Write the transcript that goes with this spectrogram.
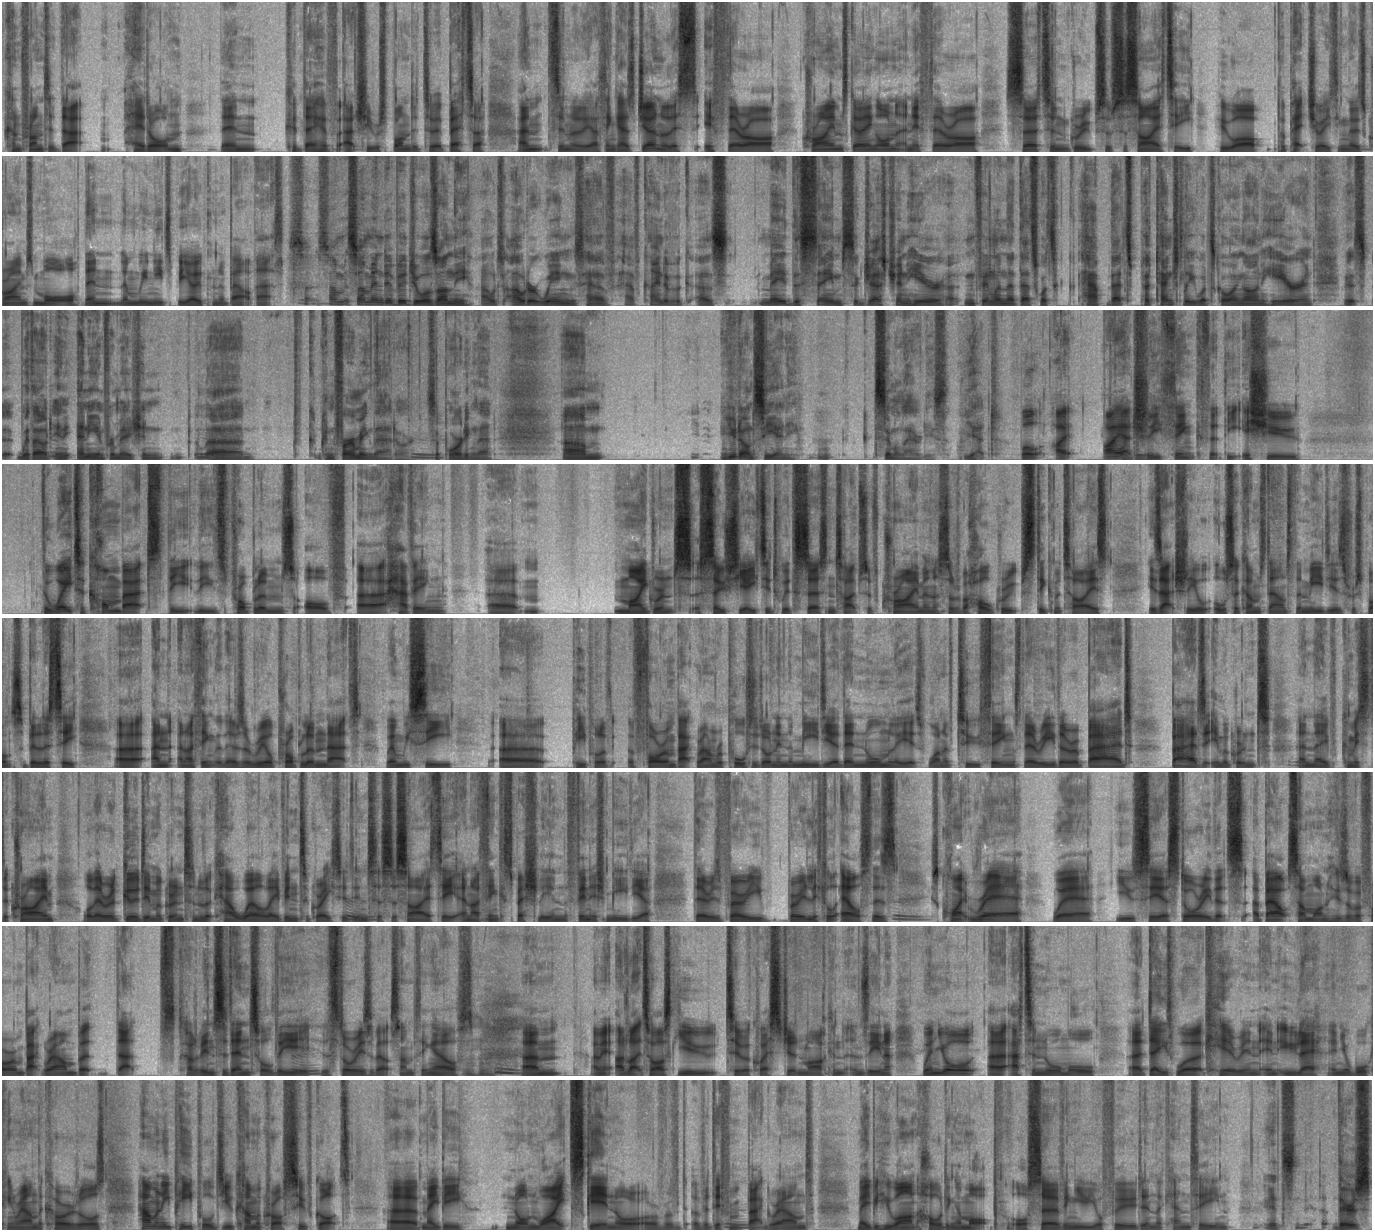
confronted that head on, then could they have actually responded to it better? And similarly, I think as journalists, if there are crimes going on and if there are certain groups of society who are perpetuating those crimes more, then then we need to be open about that. So, some some individuals on the out, outer wings have have kind of a, a, made the same suggestion here uh, in Finland that that's what's hap- that's potentially what's going on here, and without any, any information uh, confirming that or mm. supporting that. Um, you don't see any similarities yet. Well, I I actually think that the issue, the way to combat the these problems of uh, having uh, migrants associated with certain types of crime and a sort of a whole group stigmatized is actually also comes down to the media's responsibility. Uh, and and I think that there's a real problem that when we see uh, people of, of, foreign background reported on in the media, then normally it's one of two things. They're either a bad bad immigrant and they've committed a crime, or they're a good immigrant and look how well they've integrated mm. into society. And I think especially in the Finnish media, there is very very little else. There's mm. it's quite rare where you see a story that's about someone who's of a foreign background, but that's kind of incidental. The mm. the story is about something else. Mm-hmm. Um, I mean, I'd like to ask you two a question, Mark and, and Zena. When you're uh, at a normal uh, day's work here in, in Yle and you're walking around the corridors, how many people do you come across who've got uh, maybe non white skin or, or of, a, of, a, different mm. background, maybe who aren't holding a mop or serving you your food in the canteen? It's there's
